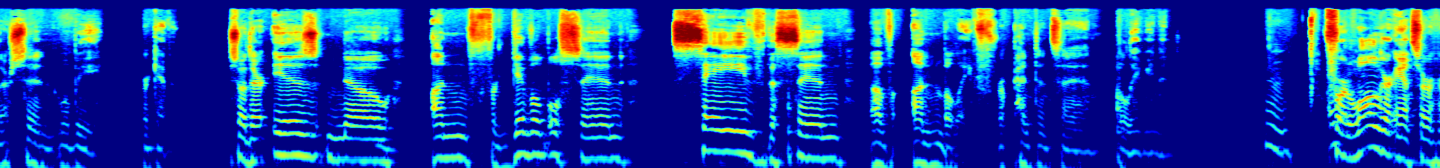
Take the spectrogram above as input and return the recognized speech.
their sin will be forgiven. So there is no unforgivable sin, save the sin of unbelief, repentance, and believing in Jesus. Hmm. For a longer answer,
